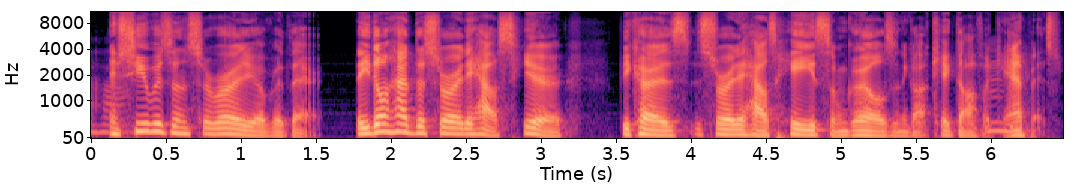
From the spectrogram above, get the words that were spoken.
Uh-huh. and she was in sorority over there. They don't have the sorority house here because the sorority house hates some girls and got kicked off of Mm. campus.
